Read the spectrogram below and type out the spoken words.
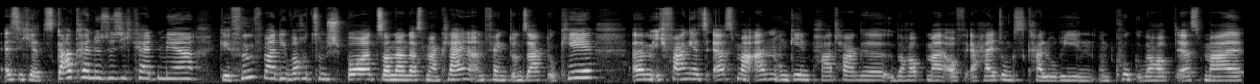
esse ich jetzt gar keine Süßigkeiten mehr, gehe fünfmal die Woche zum Sport, sondern dass man klein anfängt und sagt, okay, ähm, ich fange jetzt erstmal an und gehe ein paar Tage überhaupt mal auf Erhaltungskalorien und gucke überhaupt erstmal,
